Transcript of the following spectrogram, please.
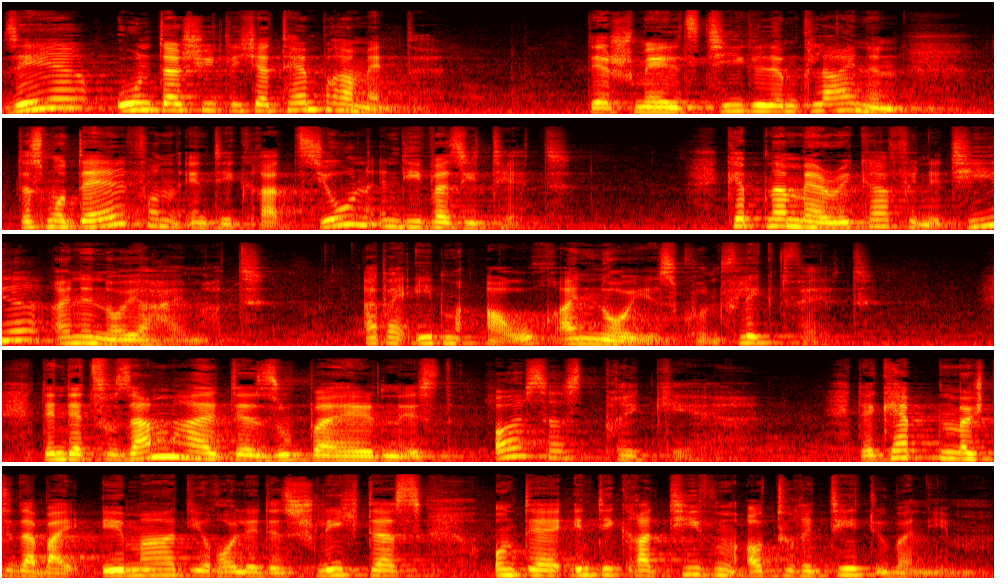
sehr unterschiedlicher Temperamente. Der Schmelztiegel im Kleinen, das Modell von Integration in Diversität. Captain America findet hier eine neue Heimat, aber eben auch ein neues Konfliktfeld. Denn der Zusammenhalt der Superhelden ist äußerst prekär. Der Captain möchte dabei immer die Rolle des Schlichters und der integrativen Autorität übernehmen.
